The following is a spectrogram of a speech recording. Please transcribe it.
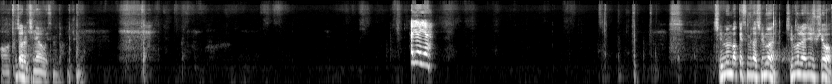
어, 투자를 진행하고 있습니다. 요즘에. 아야야. 질문 받겠습니다. 질문. 질문을 해주십시오.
